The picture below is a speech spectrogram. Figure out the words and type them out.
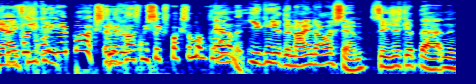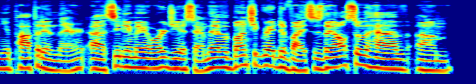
Yeah, for you can- 28 bucks, and it cost me six bucks a month to have it. you can get the nine dollar SIM, so you just get that, and then you pop it in there, uh, CDMA or GSM. They have a bunch of great devices. They also have um,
